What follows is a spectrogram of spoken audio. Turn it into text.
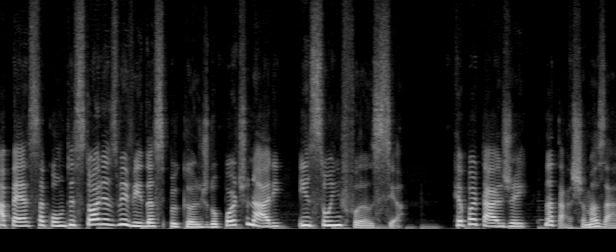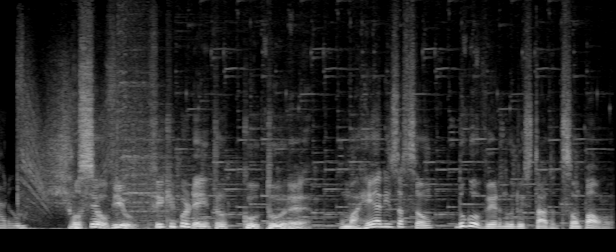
A peça conta histórias vividas por Cândido Portinari em sua infância. Reportagem Natasha Mazaro. Você ouviu? Fique por dentro. Cultura. Uma realização do governo do estado de São Paulo.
